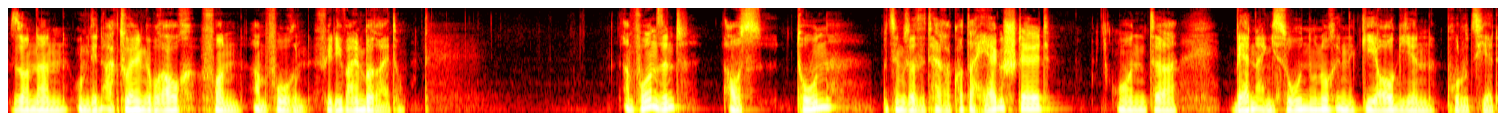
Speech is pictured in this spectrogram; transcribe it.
sondern um den aktuellen Gebrauch von Amphoren für die Weinbereitung. Amphoren sind aus Ton bzw. Terrakotta hergestellt und äh, werden eigentlich so nur noch in Georgien produziert.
